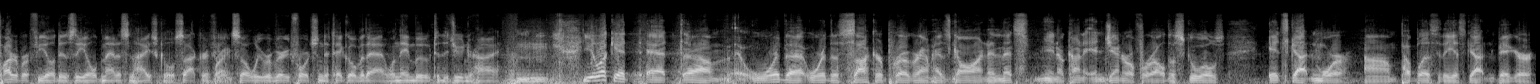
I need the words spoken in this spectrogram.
part of our field is the old Madison High School soccer field. So we were very fortunate to take over that when they moved to the junior high. You look at at um, where the where the soccer program has gone, and that's you know kind of in general for all the schools. It's gotten more um, publicity. It's gotten bigger.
